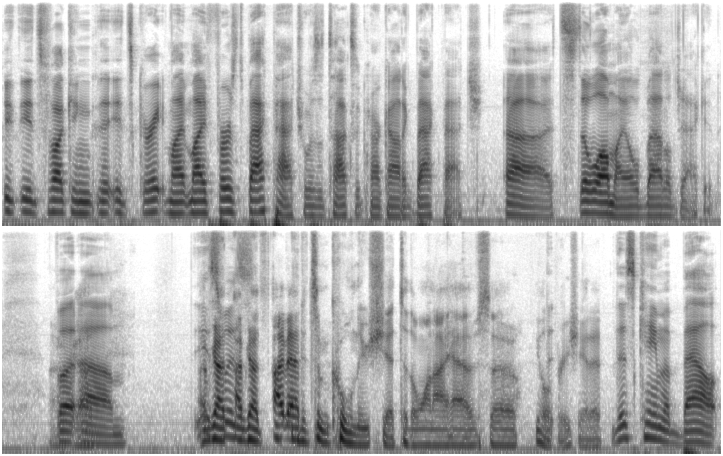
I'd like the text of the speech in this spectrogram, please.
it, it's fucking. It's great. My my first back patch was a toxic narcotic back patch. Uh, it's still on my old battle jacket, but God. um, I've got, was- I've got, I've added some cool new shit to the one I have, so you'll appreciate it. this came about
